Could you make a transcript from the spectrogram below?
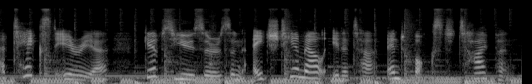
A text area gives users an HTML editor and box to type in.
